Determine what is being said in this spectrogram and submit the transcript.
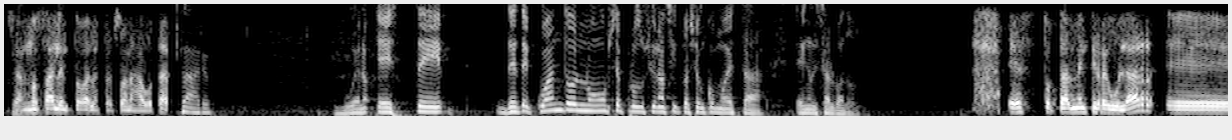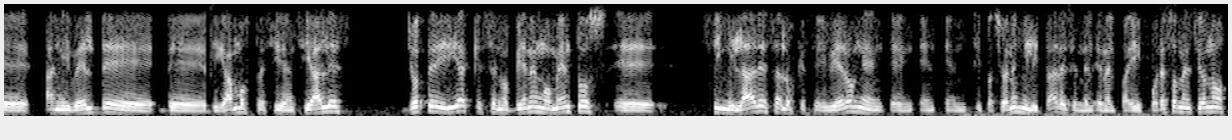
O sea, no salen todas las personas a votar. Claro. Bueno, este, ¿desde cuándo no se produce una situación como esta en El Salvador? es totalmente irregular eh, a nivel de, de, digamos, presidenciales. Yo te diría que se nos vienen momentos eh, similares a los que se vivieron en, en- en- en situaciones militares en el, en el país. Por eso menciono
